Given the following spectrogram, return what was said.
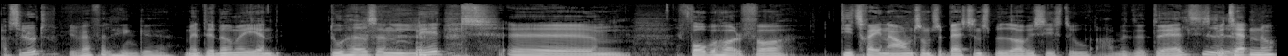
Absolut. I hvert fald Henke, ja. Men det er noget med, Jan, du havde sådan lidt øh, forbehold for de tre navne, som Sebastian spydede op i sidste uge. Ah, men det, det er altid, Skal vi tage den nu?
